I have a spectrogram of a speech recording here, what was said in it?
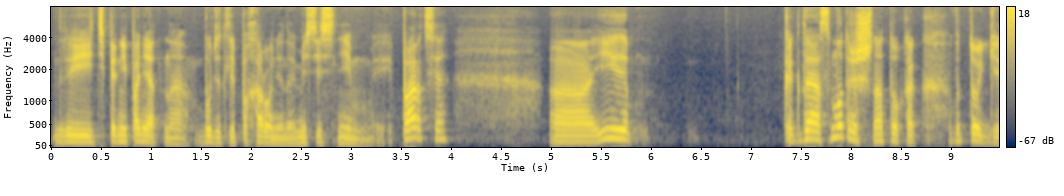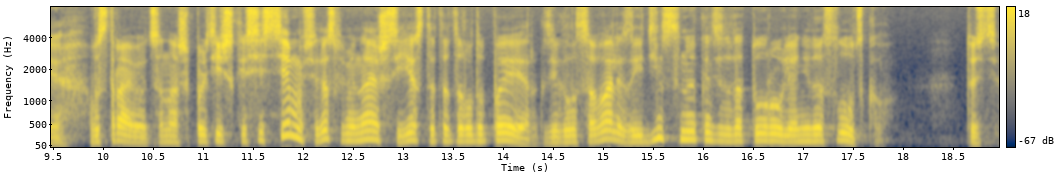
и теперь непонятно, будет ли похоронена вместе с ним и партия. Э, и когда смотришь на то, как в итоге выстраивается наша политическая система, всегда вспоминаешь съезд этот ЛДПР, где голосовали за единственную кандидатуру Леонида Слуцкого. То есть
